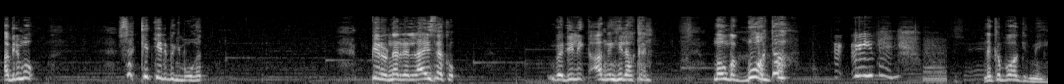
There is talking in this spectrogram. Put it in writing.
Abi mo, sakit ka na gibuhat. Pero na-realize ako nga dili ka ang hilakan. Mau magbuwag ta. Raven, Nagkabuwag yun, May.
